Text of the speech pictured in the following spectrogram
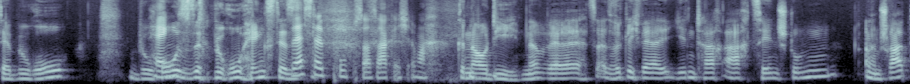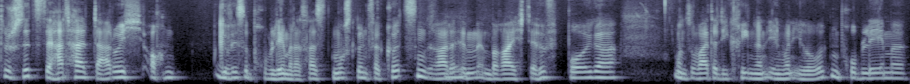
der Büro, Büro, Hengst. Bürohengst. Der Sesselpupser, sag ich immer. Genau die. Ne? Wer, also wirklich, wer jeden Tag acht, zehn Stunden an einem Schreibtisch sitzt, der hat halt dadurch auch gewisse Probleme. Das heißt, Muskeln verkürzen, gerade mhm. im, im Bereich der Hüftbeuger und so weiter. Die kriegen dann irgendwann ihre Rückenprobleme.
